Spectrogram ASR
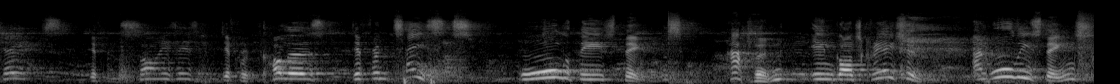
shapes, different sizes, different colours, different tastes. All of these things happen in God's creation. And all these things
